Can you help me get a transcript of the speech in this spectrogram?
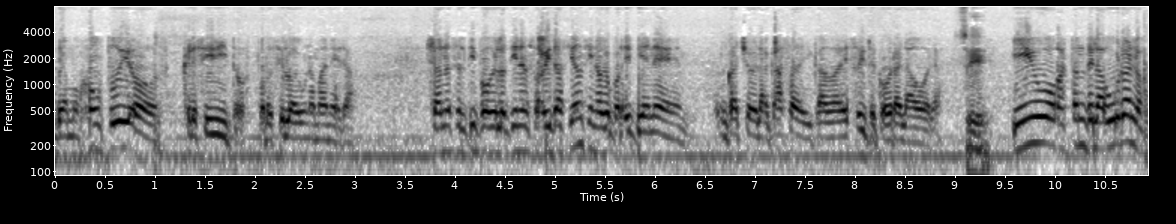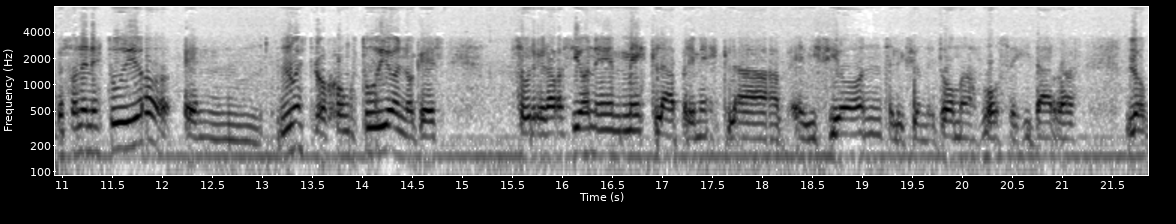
digamos, home studios creciditos, por decirlo de alguna manera. Ya no es el tipo que lo tiene en su habitación, sino que por ahí tiene un cacho de la casa dedicado a eso y te cobra la hora. Sí. Y hubo bastante laburo en los que son en estudio, en nuestro home studio, en lo que es sobre grabaciones, mezcla, premezcla, edición, selección de tomas, voces, guitarras. Lo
